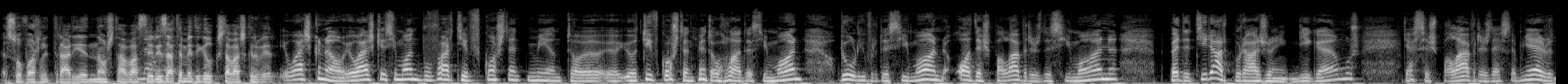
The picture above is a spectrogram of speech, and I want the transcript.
a sua voz literária não estava a ser não. exatamente aquilo que estava a escrever? Eu acho que não. Eu acho que a Simone de Beauvoir teve constantemente, eh, eu tive constantemente ao lado da Simone, do livro da Simone ou das palavras da Simone, para tirar coragem, digamos, dessas palavras dessa mulher.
